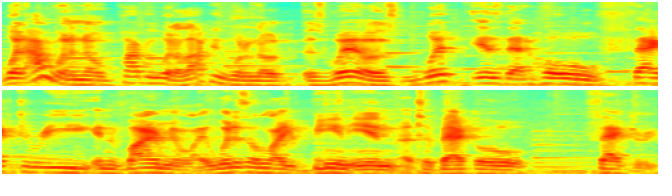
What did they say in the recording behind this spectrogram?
what I want to know, probably what a lot of people want to know as well, is what is that whole factory environment like? What is it like being in a tobacco factory?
